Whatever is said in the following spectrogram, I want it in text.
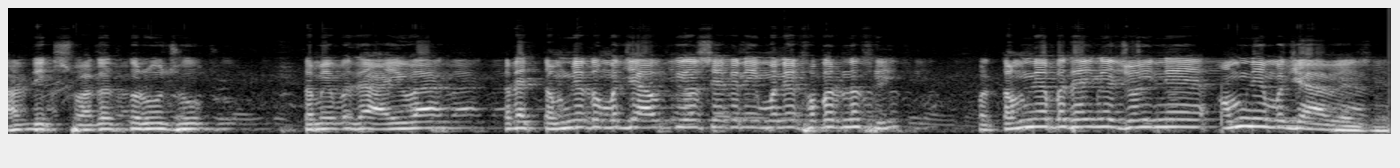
હાર્દિક સ્વાગત કરું છું. તમે બધા આવ્યા, કદાચ તમને તો મજા આવતી હશે કે નહીં, મને ખબર નથી, પણ તમને બધાને જોઈને અમને મજા આવે છે.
